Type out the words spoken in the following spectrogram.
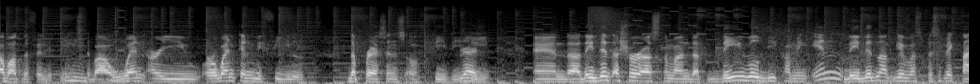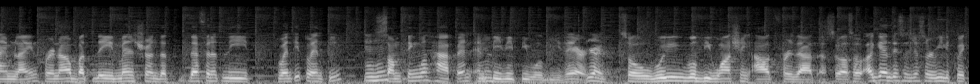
about the Philippines? Mm-hmm. Diba? When are you, or when can we feel the presence of PvP? Right. And uh, they did assure us naman that they will be coming in. They did not give a specific timeline for now, but they mentioned that definitely 2020, something will happen and PvP will be there. Right. So we will be watching out for that as well. So again, this is just a really quick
